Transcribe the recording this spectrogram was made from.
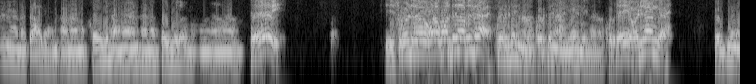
ಅಣ್ಣ ಅಣ್ಣ ಕೈ ಬಿಡ ಅಣ್ಣ ಅಣ್ಣ ಕೈ ಬಿಡ ಏಯ್ ಇಸ್ಕೊಂಡಿರೋ ಕೊಡಕ್ ಬರ್ತಿಲ್ಲ ಆಫೀಸ ಕೊಡ್ತೀನಿ ನಾನು ಕೊಡ್ತೀನಿ ಹಂಗೇನಿಲ್ಲ ನಾನು ಕೊಡ್ತೀನಿ. ಏಯ್ ಹೊಡಿ ಹಂಗ? ಕೊಡ್ತೀನಿ.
